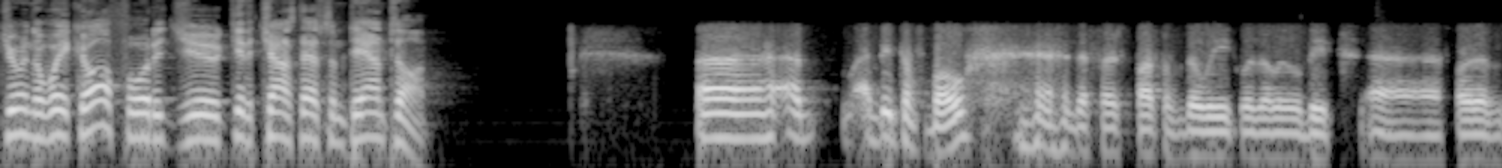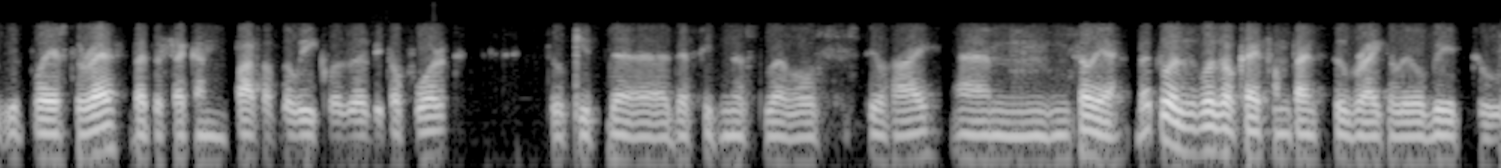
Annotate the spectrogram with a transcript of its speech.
during the week off, or did you get a chance to have some downtime? Uh, a, a, bit of both. the first part of the week was a little bit uh, for the players to rest, but the second part of the week was a bit of work to keep the the fitness levels still high. Um, so yeah, that was was okay sometimes to break a little bit to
